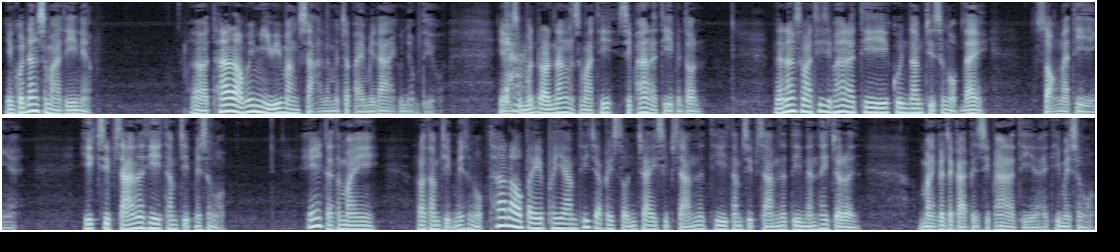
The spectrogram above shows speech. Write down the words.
อย่างคนนั่งสมาธิเนี่ยถ้าเราไม่มีวิมังสามันจะไปไม่ได้คุณโยมติวอย่างสมมติเรานั่งสมาธิ 15 นาทีเป็นต้นนั่งสมาธิ 15 นาที คุณทำจิตสงบได้ 2 นาทีอย่างเงี้ย อีก 13 นาทีทำจิตไม่สงบ เอ๊ะแต่ทำไมเราทำจิตไม่สงบ ถ้าเราไปพยายามที่จะไปสนใจ 13 นาทีทำ13 นาทีนั้นให้เจริญ มันก็จะกลายเป็น 15 นาทีไอ้ที่ไม่สงบ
